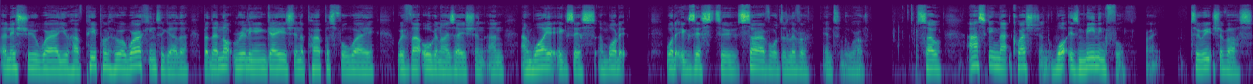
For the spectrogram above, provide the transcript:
an issue where you have people who are working together, but they're not really engaged in a purposeful way with that organization and, and why it exists and what it, what it exists to serve or deliver into the world. So, asking that question, what is meaningful, right, to each of us,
